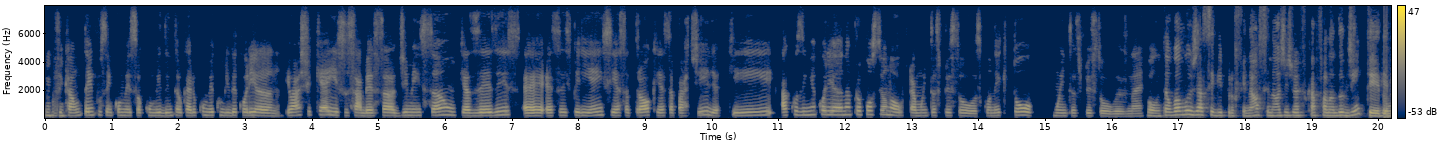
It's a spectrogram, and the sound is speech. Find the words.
Vou ficar um tempo sem comer sua comida, então eu quero comer comida coreana. Eu acho que é isso, sabe? Essa dimensão que às vezes é essa experiência, essa troca e essa partilha que a cozinha coreana proporcionou para muitas pessoas, conectou muitas pessoas, né? Bom, então vamos já seguir para o final, senão a gente vai ficar falando o dia inteiro,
